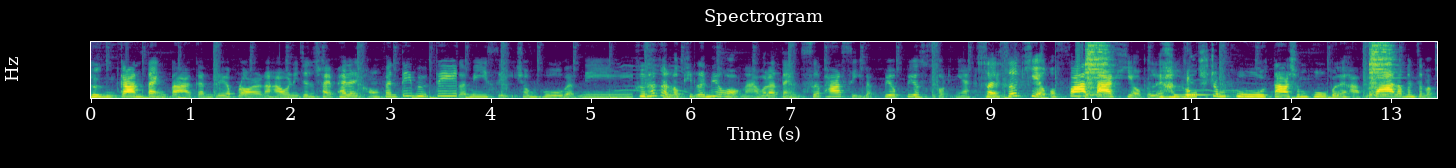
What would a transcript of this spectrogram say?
ถึงการแต่งตากันเรียบร้อยแล้วนะคะ วันนี้จะใช้แพลเลตของ Fenty Beauty จะมีสีชมพูแบบนี้ คือถ้าเกิดเราคิดอะไรไม่ออกนะ เวลาแต่งเสื้อผ้าสีแบบเปรี้ยวๆสดๆเงี้ยใส่เสื้อเขียวก็ฟาดตาเขียวไปเลยค่ะลูกชมพูตาชมพูไปเลยค่ะฟาดแล้วมันจะแบบ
